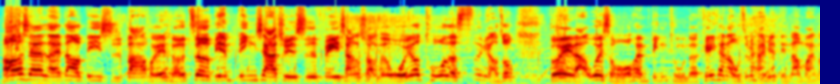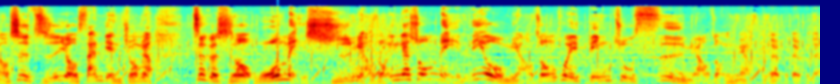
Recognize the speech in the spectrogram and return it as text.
好，现在来到第十八回合，这边冰下去是非常爽的，我又拖了四秒钟。对啦，为什么我换冰图呢？可以看到我这边还没有点到满哦，是只有。有三点九秒。这个时候我每十秒钟，应该说每六秒钟会冰住四秒钟，没有，不对不对不对，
